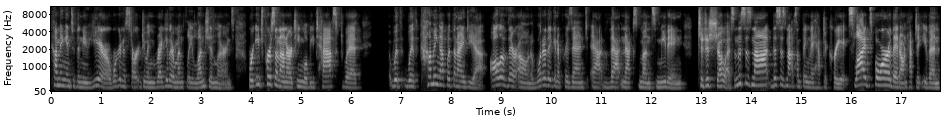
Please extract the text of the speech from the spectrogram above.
Coming into the new year, we're going to start doing regular monthly lunch and learns where each person on our team will be tasked with with with coming up with an idea all of their own of what are they going to present at that next month's meeting to just show us and this is not this is not something they have to create slides for they don't have to even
